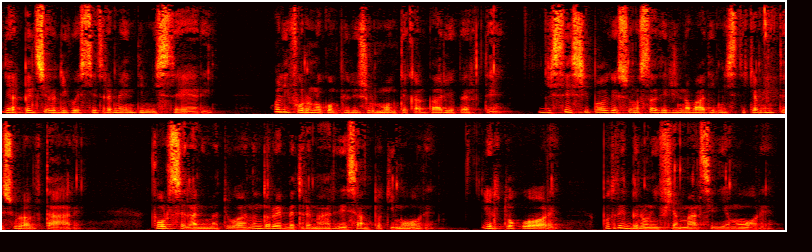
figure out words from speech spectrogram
E al pensiero di questi tremendi misteri, quali furono compiuti sul Monte Calvario per te? Gli stessi poi che sono stati rinnovati misticamente sull'altare. Forse l'anima tua non dovrebbe tremare di santo timore e il tuo cuore potrebbe non infiammarsi di amore,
